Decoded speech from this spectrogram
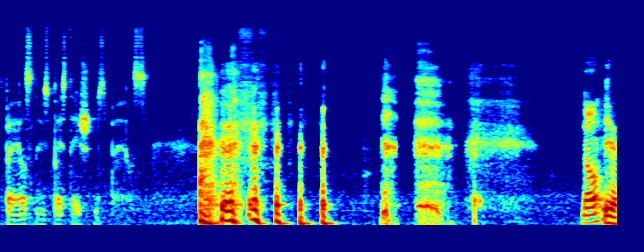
spēles, nevis Playstation spēles. nu, Jā.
